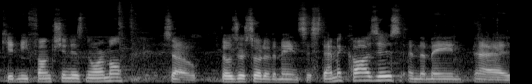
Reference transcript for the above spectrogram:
Kidney function is normal. So those are sort of the main systemic causes, and the main uh,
